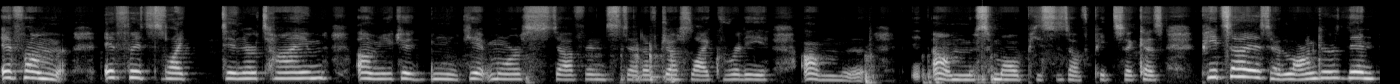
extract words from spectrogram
if um if it's like dinner time, um you could get more stuff instead of just like really um um small pieces of pizza because pizza is longer than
